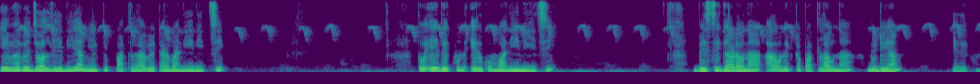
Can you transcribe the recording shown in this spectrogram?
এইভাবে জল দিয়ে দিয়ে আমি একটি পাতলা বেটার বানিয়ে নিচ্ছি। তো এই দেখুন, এরকম বানিয়ে নিয়েছি। বেশি গাঢ় না আর অনেকটা পাতলাও না, মিডিয়াম। এ দেখুন।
